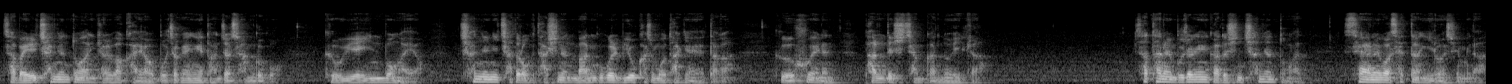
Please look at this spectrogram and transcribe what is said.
잡아 1천년 동안 결박하여 무적행에 던져 잠그고 그 위에 인봉하여 천년이 차도록 다시는 만국을 미혹하지 못하게 하였다가 그 후에는 반드시 잠깐 놓이리라. 사탄을 무적행에 가두신 천년 동안 새하늘과 새 땅이 이루어집니다.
